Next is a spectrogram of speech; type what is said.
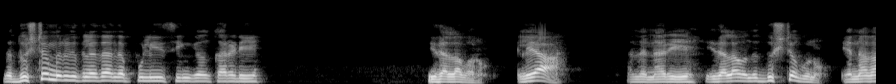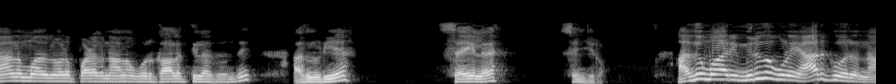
இந்த துஷ்ட மிருகத்தில் தான் இந்த புலி சிங்கம் கரடி இதெல்லாம் வரும். இல்லையா? அந்த நரி இதெல்லாம் வந்து துஷ்ட குணம். என்னதான் நம்ம அதனோட பழகினாலும் ஒரு காலத்தில் அது வந்து அதனுடைய செயலை செஞ்சிடும் அது மாதிரி மிருக குணம் யாருக்கு வரும்னா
